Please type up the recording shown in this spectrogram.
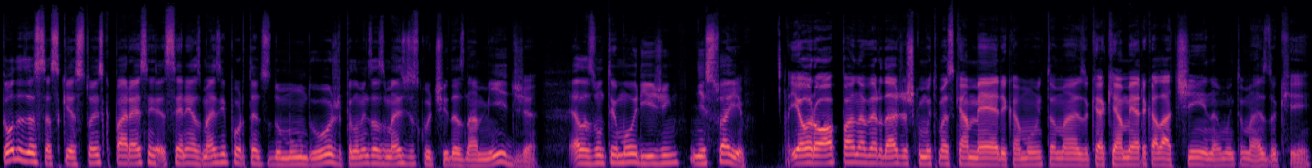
todas essas questões que parecem serem as mais importantes do mundo hoje, pelo menos as mais discutidas na mídia, elas vão ter uma origem nisso aí. E a Europa, na verdade, acho que muito mais que a América, muito mais do que aqui a América Latina, muito mais do que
